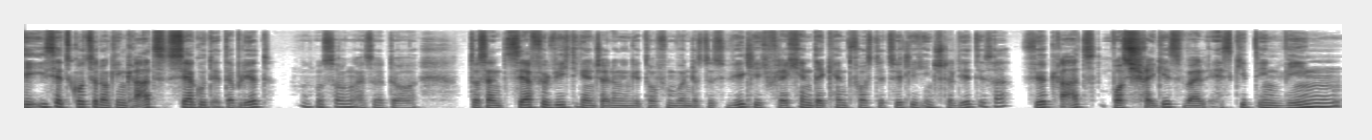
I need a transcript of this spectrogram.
die ist jetzt Gott sei Dank in Graz sehr gut etabliert, muss man sagen. Also da, da sind sehr viele wichtige Entscheidungen getroffen worden, dass das wirklich flächendeckend fast jetzt wirklich installiert ist für Graz, was schräg ist, weil es gibt in Wien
